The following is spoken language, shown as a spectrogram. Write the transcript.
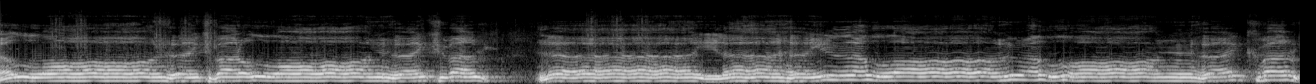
Allahu Ekber, Allahu Ekber La ilahe illallah Allahu Ekber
